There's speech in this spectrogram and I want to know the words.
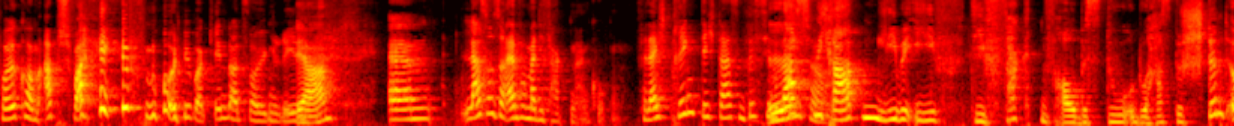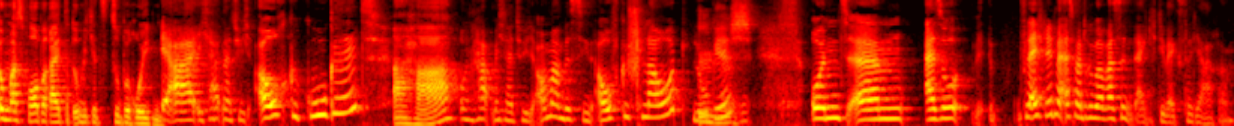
vollkommen abschweifen und über Kinderzeugen reden, Ja. ähm, lass uns doch einfach mal die Fakten angucken. Vielleicht bringt dich das ein bisschen Lass runter. mich raten, liebe Yves, die Faktenfrau bist du und du hast bestimmt irgendwas vorbereitet, um mich jetzt zu beruhigen. Ja, ich habe natürlich auch gegoogelt Aha. und habe mich natürlich auch mal ein bisschen aufgeschlaut, logisch. Mhm. Und ähm, also, vielleicht reden wir erstmal drüber, was sind eigentlich die Wechseljahre?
